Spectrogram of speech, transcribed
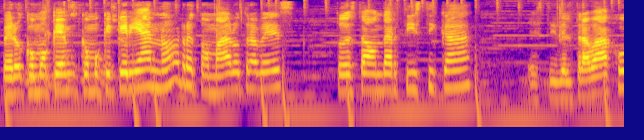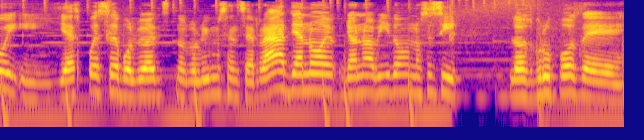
Pero como que, como que querían, ¿no? Retomar otra vez toda esta onda artística este, del trabajo y, y ya después se volvió, nos volvimos a encerrar. Ya no, ya no ha habido, no sé si los grupos de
